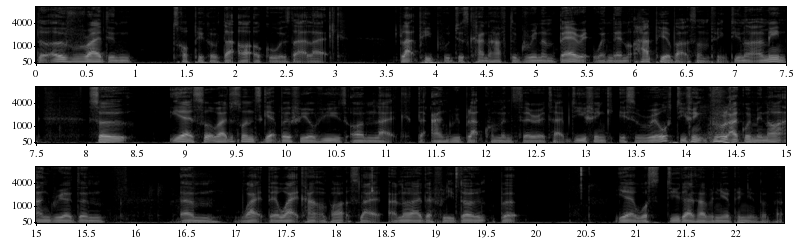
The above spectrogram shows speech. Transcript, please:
the overriding topic of that article was that like black people just kind of have to grin and bear it when they're not happy about something. Do you know what I mean? So yeah, sort of. I just wanted to get both of your views on like the angry black woman stereotype. Do you think it's real? Do you think black women are angrier than um white their white counterparts? Like I know I definitely don't, but yeah, what's do you guys have any opinions on that?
